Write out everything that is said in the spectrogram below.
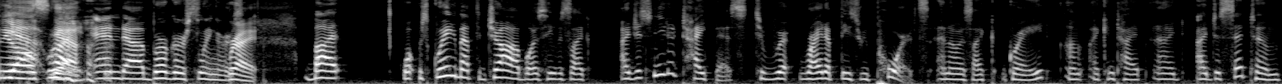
Daniels. right, and uh, burger slingers. Right. But what was great about the job was he was like, I just need a typist to ri write up these reports. And I was like, great, um, I can type. And I, I just said to him,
